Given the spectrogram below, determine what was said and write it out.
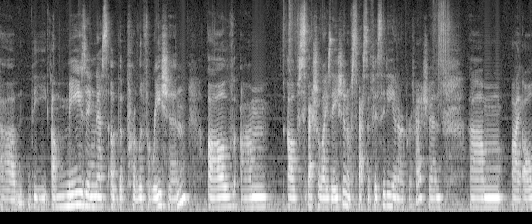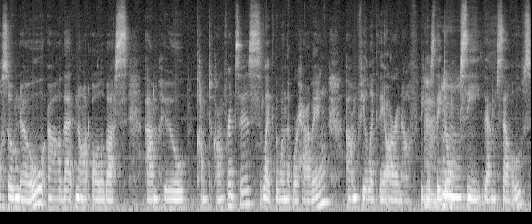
um, the amazingness of the proliferation of um, of specialization, of specificity in our profession, um, I also know uh, that not all of us um, who come to conferences like the one that we're having um, feel like they are enough because they don't see themselves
